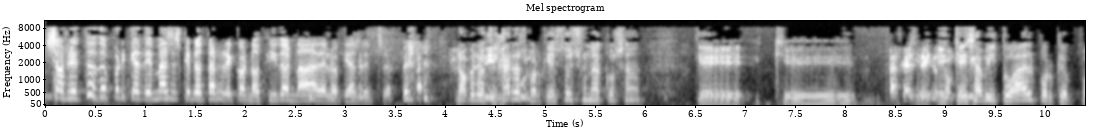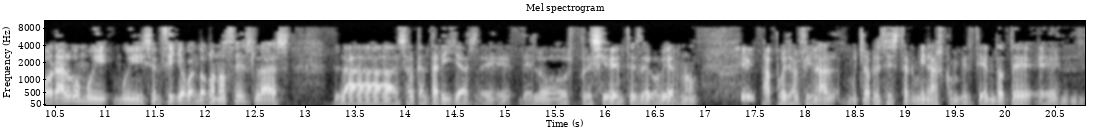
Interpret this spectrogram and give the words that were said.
Sobre todo porque además es que no te has reconocido nada de lo que has hecho. No, pero Sí, fijaros, porque esto es una cosa que, que, que- que que es habitual porque por algo muy muy sencillo. Cuando conoces las, las alcantarillas de, de los presidentes de gobierno, Sí. ah, pues al final muchas veces terminas convirtiéndote en,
